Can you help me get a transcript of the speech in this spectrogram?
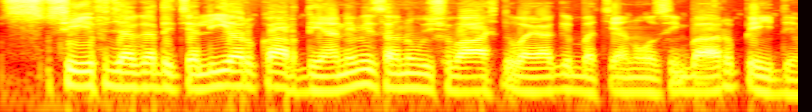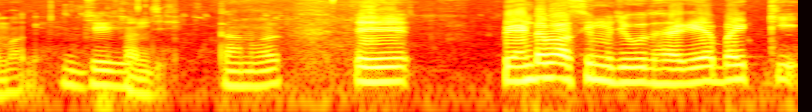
ਸੇਫ ਜਗ੍ਹਾ ਤੇ ਚੱਲੀਏ ਔਰ ਘਰਦਿਆਂ ਨੇ ਵੀ ਸਾਨੂੰ ਵਿਸ਼ਵਾਸ ਦਿਵਾਇਆ ਕਿ ਬੱਚਿਆਂ ਨੂੰ ਅਸੀਂ ਬਾਹਰ ਭੇਜ ਦੇਵਾਂਗੇ। ਹਾਂਜੀ। ਧੰਨਵਾਦ। ਇਹ ਪਿੰਡ ਵਾਸੀ ਮੌਜੂਦ ਹੈਗੇ ਆ ਬਾਈ ਕੀ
